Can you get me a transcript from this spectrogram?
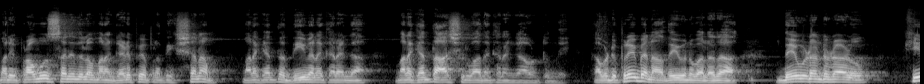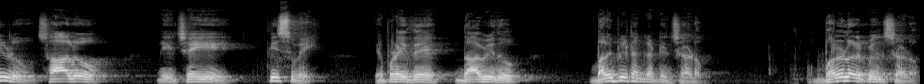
మరి ప్రభు సన్నిధిలో మనం గడిపే ప్రతి క్షణం మనకెంత దీవెనకరంగా మనకెంత ఆశీర్వాదకరంగా ఉంటుంది. కాబట్టి ప్రేమ నా దేవుని వలన దేవుడు అంటున్నాడు కీడు చాలు. నీ చెయ్యి తీసివేయి. ఎప్పుడైతే దావీదు బలిపీఠం కట్టించాడో బలులు అర్పించాడో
